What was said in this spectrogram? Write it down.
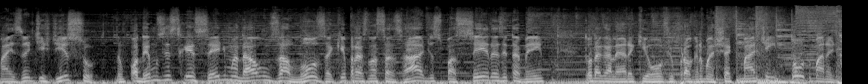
Mas antes disso, não podemos esquecer de mandar uns alôs aqui para as nossas rádios parceiras e também toda a galera que ouve o programa Checkmate em todo o Maranhão.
